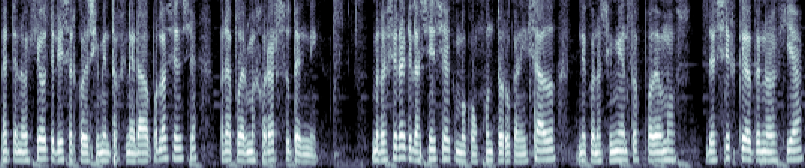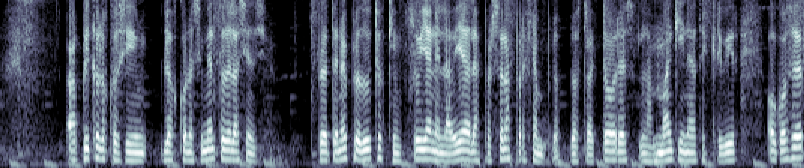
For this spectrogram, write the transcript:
La tecnología utiliza el conocimiento generado por la ciencia para poder mejorar su técnica. Me refiero a que la ciencia como conjunto organizado de conocimientos podemos decir que la tecnología aplica los, conocimientos de la ciencia. Pero tener productos que influyan en la vida de las personas, por ejemplo, los tractores, las máquinas de escribir o coser,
